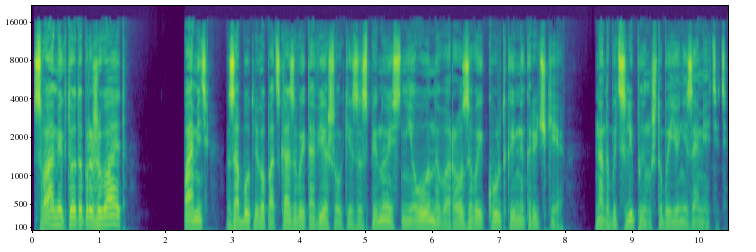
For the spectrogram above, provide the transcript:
«С вами кто-то проживает?» Память заботливо подсказывает о вешалке за спиной с неоново-розовой курткой на крючке. Надо быть слепым, чтобы ее не заметить.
